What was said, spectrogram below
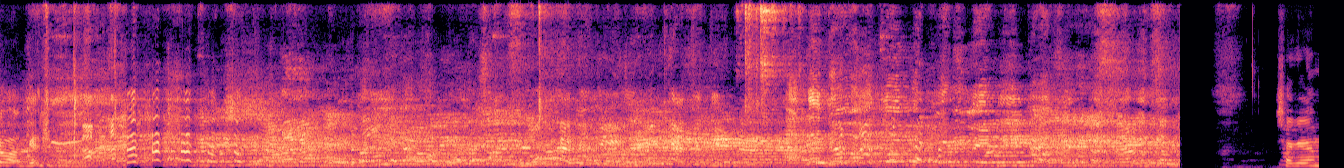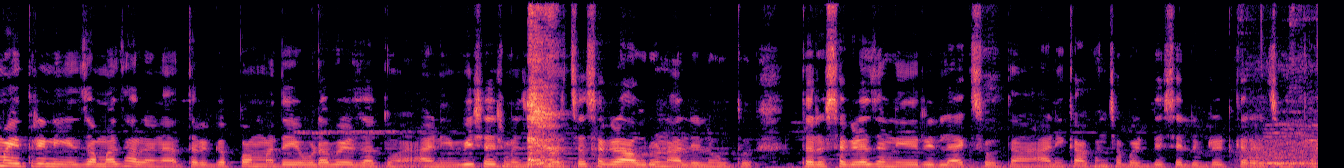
वागत सगळ्या मैत्रिणी जमा झाल्या ना तर गप्पांमध्ये एवढा वेळ जातो आणि विशेष म्हणजे घरचं सगळं आवरून आलेलं होतं. तर सगळ्याजणी रिलॅक्स होता आणि काकूंचा बड्डे सेलिब्रेट करायचा होता.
